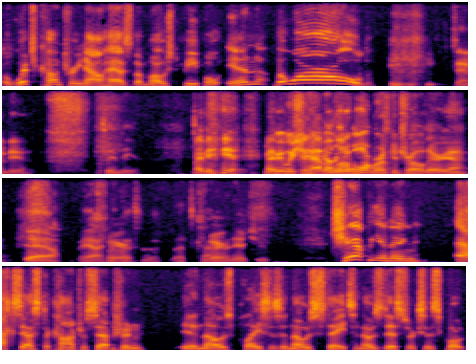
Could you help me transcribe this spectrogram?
Which country now has the most people in the world? It's India. It's India. Maybe maybe we should have a little more birth control there. Yeah. Yeah, yeah. I think that's a, that's kind Fair. of an issue. Championing access to contraception in those places, in those states, in those districts is quote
